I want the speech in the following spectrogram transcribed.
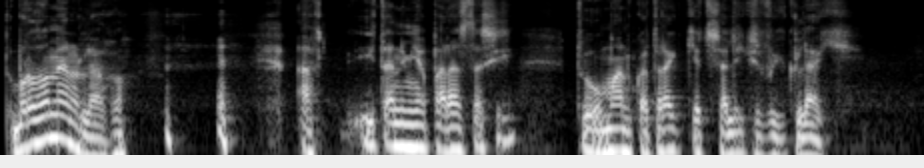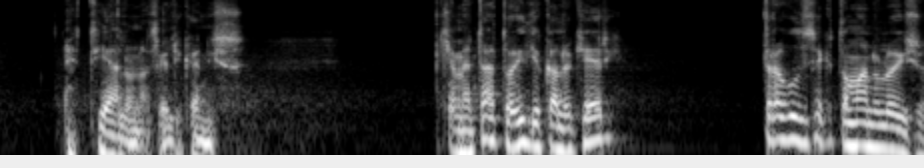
τον προδομένο λαό. Αυτή ήταν μια παράσταση του Μάνου Κατράκη και της Αλίκης Βουγιουκλάκη. Ε, τι άλλο να θέλει κανείς. Και μετά το ίδιο καλοκαίρι τραγούδισα και το Μάνο Λοΐζο.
